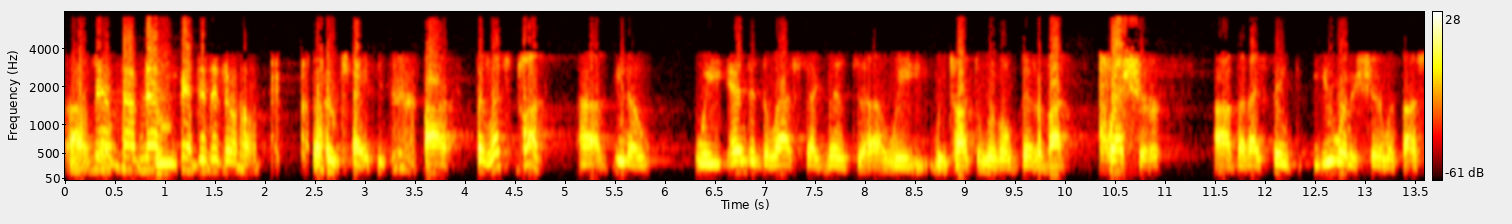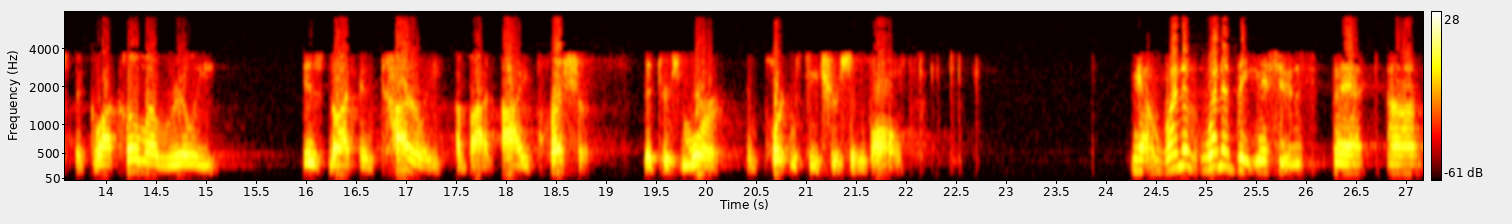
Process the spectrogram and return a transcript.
Uh, no, I'm not offended at all. okay. Uh, but let's talk, uh, you know, we ended the last segment, uh, we, we talked a little bit about pressure, uh, but I think you want to share with us that glaucoma really is not entirely about eye pressure, that there's more important features involved. Yeah, one of one of the issues that um,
